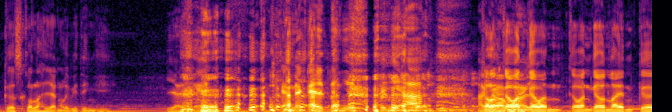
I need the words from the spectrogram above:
ke sekolah yang lebih tinggi Ya, ya. karena kaitannya PGA. Kalau kawan-kawan kawan-kawan lain ke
